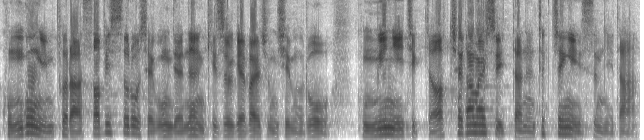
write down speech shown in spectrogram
공공 인프라 서비스로 제공되는 기술 개발 중심으로 국민이 직접 체감할 수 있다는 특징이 있습니다.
